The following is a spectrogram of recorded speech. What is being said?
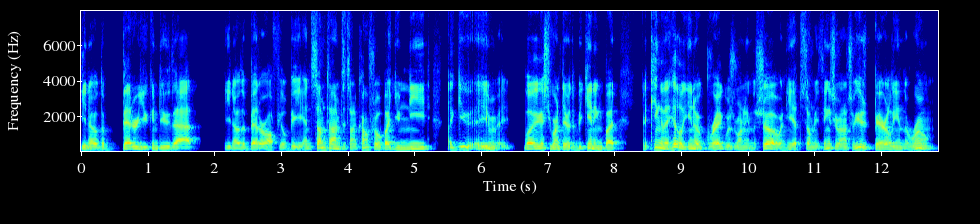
you know, the better you can do that, you know, the better off you'll be. And sometimes it's uncomfortable, but you need like you. Well, I guess you weren't there at the beginning, but at King of the Hill, you know, Greg was running the show, and he had so many things going on, so he was barely in the room.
